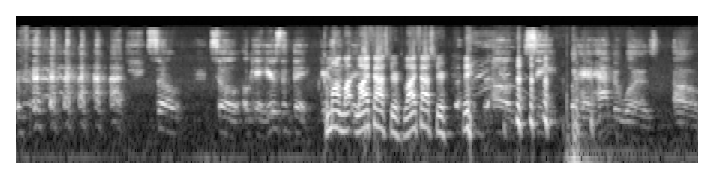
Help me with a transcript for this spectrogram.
so, so okay. Here's the thing. Here's come on li- thing. lie faster lie faster um, see, what had happened was um,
